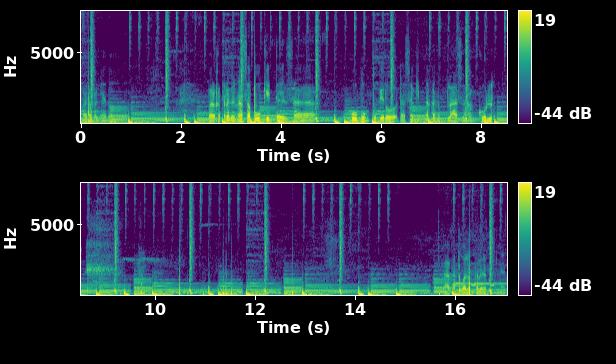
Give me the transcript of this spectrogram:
para kang ano, para ka talagang nasa bukid dahil sa kubong to pero nasa gitna ka ng plaza. Ang cool. Nakakatuwa lang talaga tingnan.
